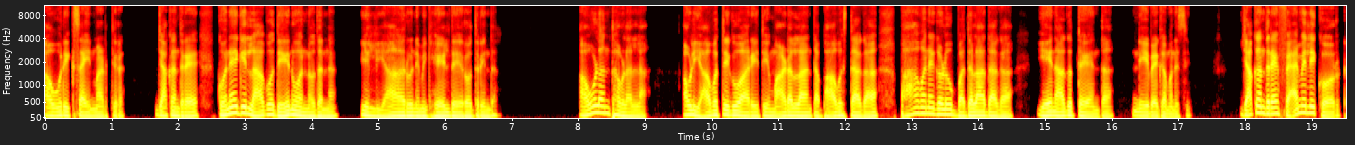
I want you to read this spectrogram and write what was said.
ಅವ್ರಿಗೆ ಸೈನ್ ಮಾಡ್ತೀರ. ಯಾಕಂದ್ರೆ ಕೊನೆಗಿಲ್ಲಾಗೋದೇನು ಅನ್ನೋದನ್ನ ಇಲ್ಲಿ ಯಾರು ನಿಮಗೆ ಹೇಳ್ದೇ ಇರೋದ್ರಿಂದ. ಅವಳಂಥವಳಲ್ಲ. ಅವಳು ಯಾವತ್ತಿಗೂ ಆ ರೀತಿ ಮಾಡಲ್ಲ ಅಂತ ಭಾವಿಸಿದಾಗ, ಭಾವನೆಗಳು ಬದಲಾದಾಗ ಏನಾಗುತ್ತೆ ಅಂತ ನೀವೇ ಗಮನಿಸಿ. ಯಾಕಂದ್ರೆ ಫ್ಯಾಮಿಲಿ ಕೋರ್ಟ್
